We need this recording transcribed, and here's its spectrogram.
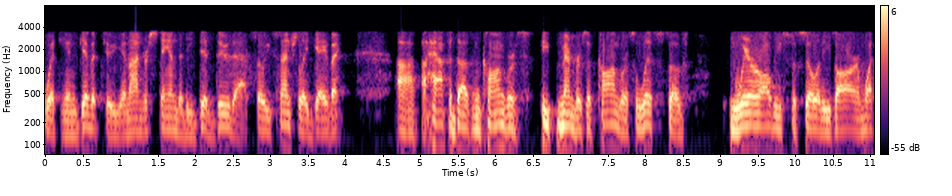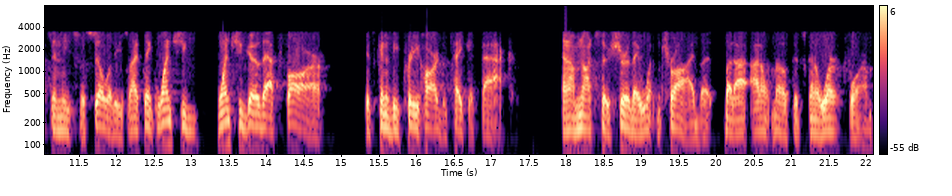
with you and give it to you. And I understand that he did do that. So he essentially gave a, uh, a half a dozen Congress members of Congress lists of where all these facilities are and what's in these facilities. And I think once you once you go that far, it's going to be pretty hard to take it back. And I'm not so sure they wouldn't try, but but I, I don't know if it's going to work for them.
